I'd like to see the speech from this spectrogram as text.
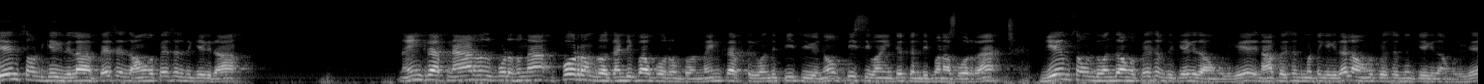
கேம் சவுண்ட் கேட்குதுல்ல பேசுறது அவங்க பேசுறது கேட்குதா மைன் கிராஃப்ட் நேரல் போட சொன்னால் போடுறோம் ப்ரோ கண்டிப்பாக போடுறோம் ப்ரோ மைன் கிராஃப்ட்டுக்கு வந்து பிசி வேணும். பிசி வாங்கிட்டு கண்டிப்பாக நான் போடுறேன். கேம் சவுண்டு வந்து அவங்க பேசுறது கேட்குதா அவங்களுக்கு நான் பேசுறது மட்டும் கேட்குதா இல்லை அவங்க பேசுறதும் கேட்குதா அவங்களுக்கு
